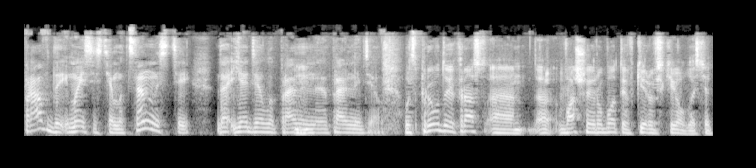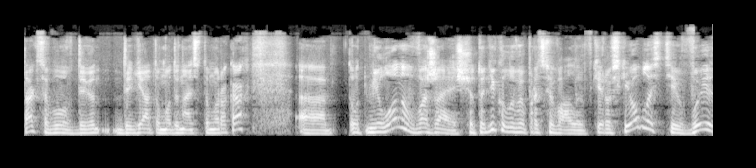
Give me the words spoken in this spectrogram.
правды и моей системы ценностей, да, я делаю правильное, правильное дело. От з приводу якраз е, е, вашої роботи в Кіровській області, так це було в 9-11 роках. Е, от Мілонов вважає, що тоді, коли ви працювали в Кіровській області, ви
